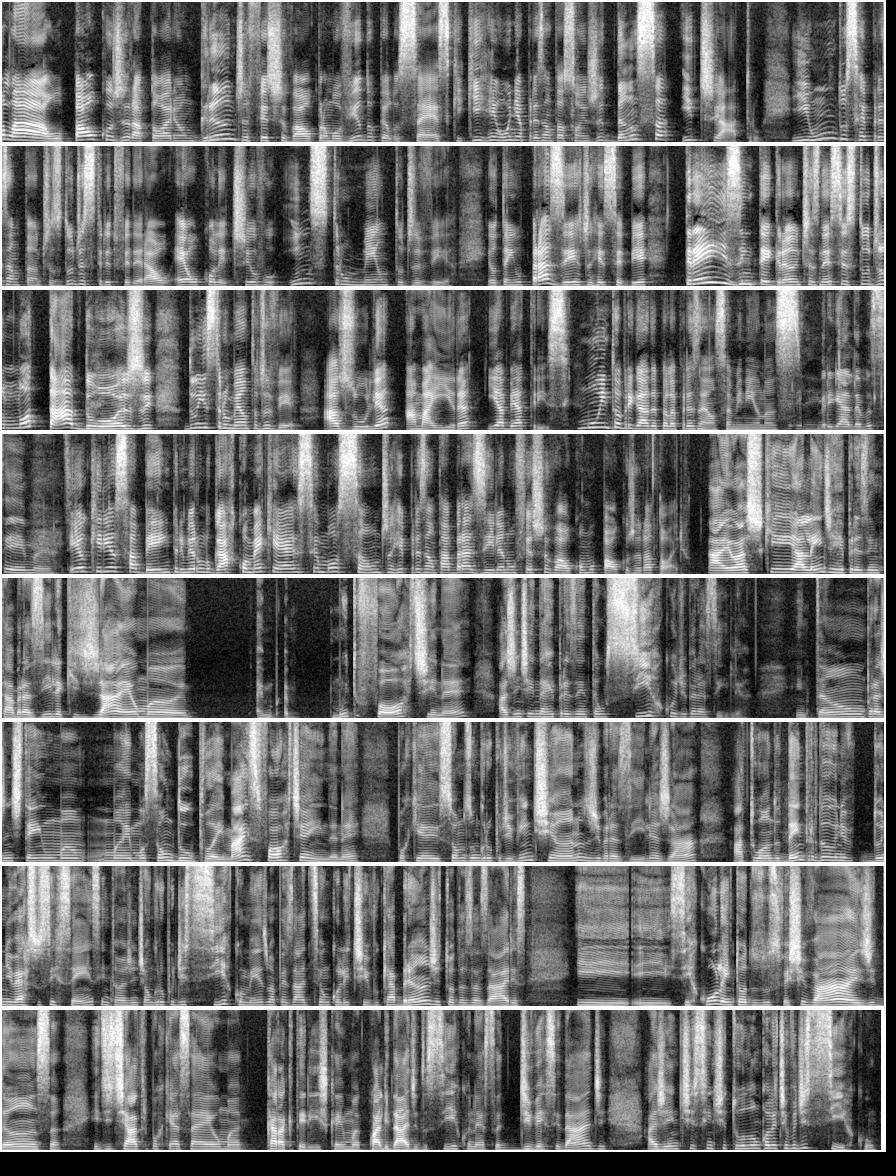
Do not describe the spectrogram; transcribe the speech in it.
Olá! O Palco Giratório é um grande festival promovido pelo SESC que reúne apresentações de dança e teatro. E um dos representantes do Distrito Federal é o coletivo Instrumento de Ver. Eu tenho o prazer de receber três integrantes nesse estúdio lotado hoje do Instrumento de Ver: a Júlia, a Maíra e a Beatriz. Muito obrigada pela presença, meninas. Obrigada a você, Mar. Eu queria saber, em primeiro lugar, como é que é essa emoção de representar Brasília num festival como o Palco Giratório. Ah, eu acho que além de representar Brasília, que já é uma é, é muito forte, né? A gente ainda representa o circo de Brasília. Então, para a gente tem uma, uma emoção dupla e mais forte ainda, né? Porque somos um grupo de 20 anos de Brasília já, atuando dentro do, do universo circense. Então, a gente é um grupo de circo mesmo, apesar de ser um coletivo que abrange todas as áreas e, e circula em todos os festivais de dança e de teatro, porque essa é uma característica e uma qualidade do circo, nessa né? diversidade, a gente se intitula um coletivo de circo.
